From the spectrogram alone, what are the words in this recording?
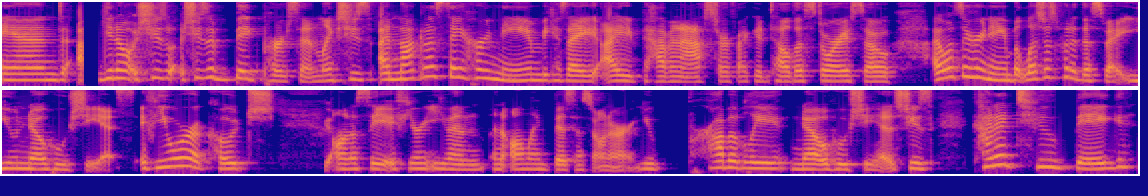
And uh, you know, she's she's a big person. Like she's I'm not going to say her name because I I haven't asked her if I could tell the story, so I won't say her name, but let's just put it this way. You know who she is. If you were a coach honestly, if you're even an online business owner, you probably know who she is. She's kind of too big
